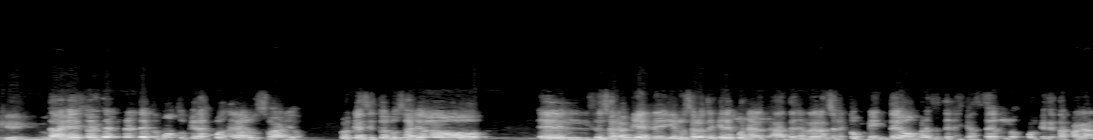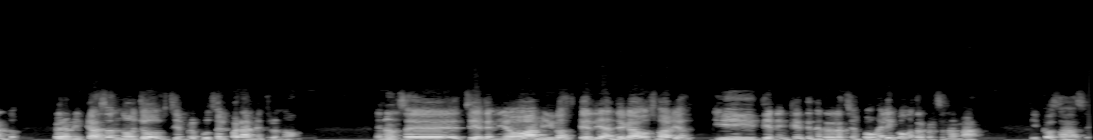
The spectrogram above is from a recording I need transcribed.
ok. O sea, eso depende como tú quieras poner al usuario, porque si tu usuario, el usuario viene y el usuario te quiere poner a tener relaciones con 20 hombres, tú tienes que hacerlo, porque te está pagando. Pero en mi caso, no, yo siempre puse el parámetro, ¿no? Entonces, sí, he tenido amigos que le han llegado usuarios y tienen que tener relación con él y con otra persona más y cosas así.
